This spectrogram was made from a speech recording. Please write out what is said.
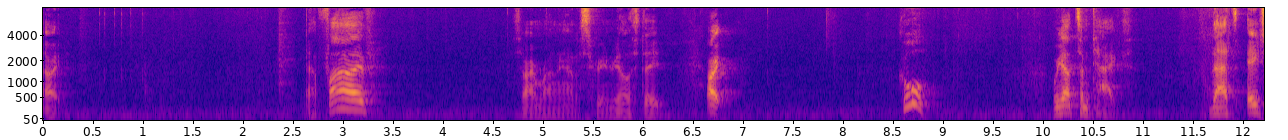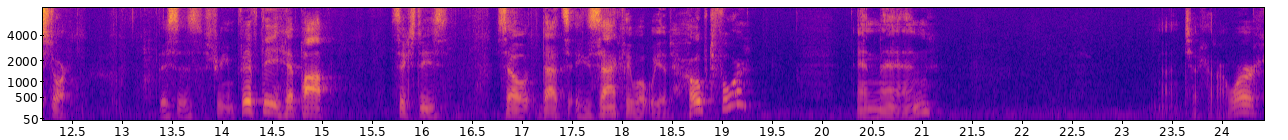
all right. F5. Sorry, I'm running out of screen real estate. All right. Cool we got some tags. That's HStore. This is stream 50, hip hop, 60s. So that's exactly what we had hoped for. And then, uh, check out our work.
